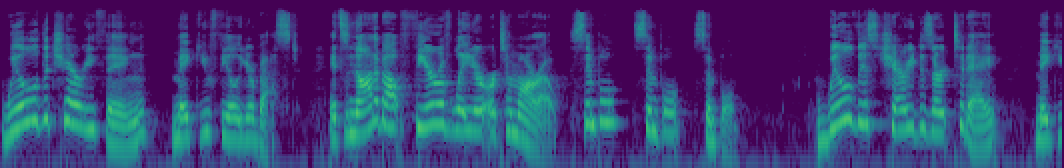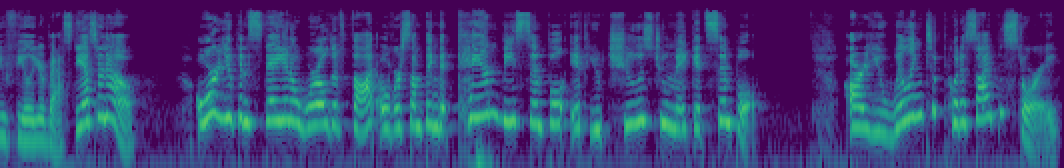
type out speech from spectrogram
Will the cherry thing make you feel your best? It's not about fear of later or tomorrow. Simple, simple, simple. Will this cherry dessert today make you feel your best? Yes or no? Or you can stay in a world of thought over something that can be simple if you choose to make it simple. Are you willing to put aside the story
